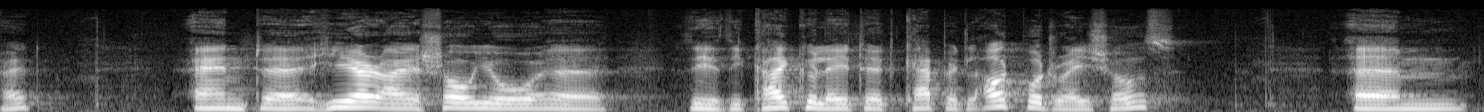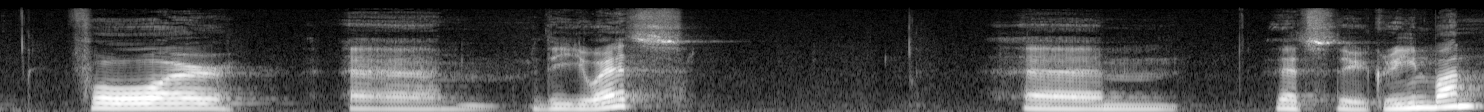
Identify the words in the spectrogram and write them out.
Right? And uh, here I show you uh, the, the calculated capital output ratios um, for um, the US. Um, that's the green one.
